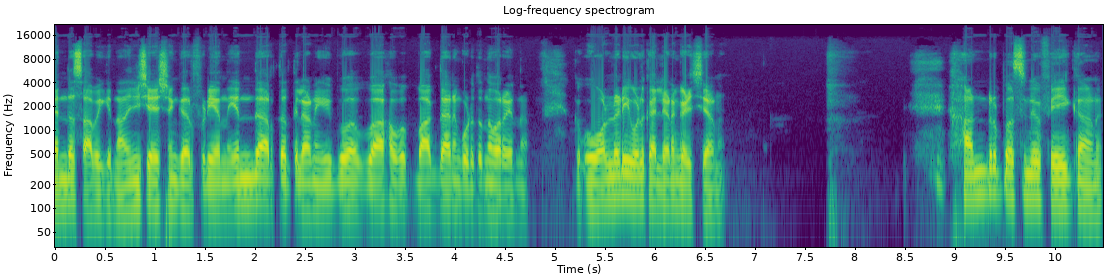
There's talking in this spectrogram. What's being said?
ബന്ധം സ്ഥാപിക്കുന്നത്. അതിനുശേഷം ഗർഭിണിയെന്ന് എന്ത് അർത്ഥത്തിലാണ് ഈ വിവാഹ വാഗ്ദാനം കൊടുത്തെന്ന് പറയുന്നത്? ഓൾറെഡി ഇവൾ കല്യാണം കഴിച്ചതാണ്. ഹൺഡ്രഡ് പെർസെന്റ് ഫേക്ക് ആണ്.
